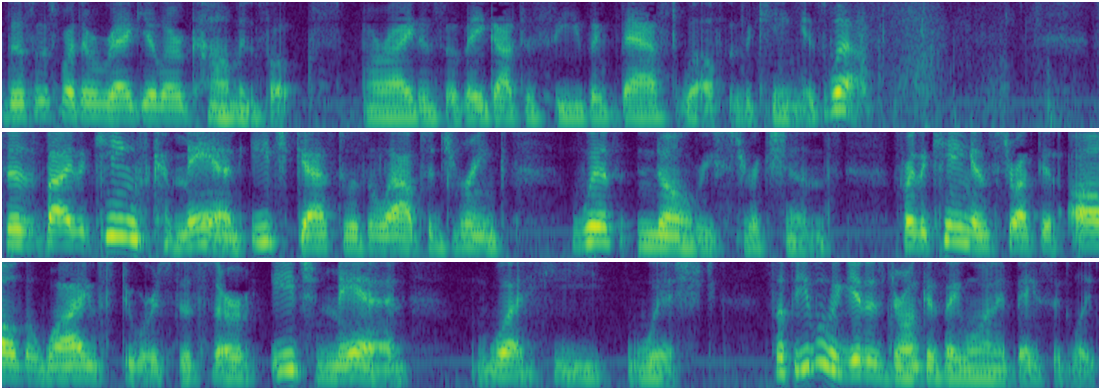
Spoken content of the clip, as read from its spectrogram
this was for the regular common folks. All right, and so they got to see the vast wealth of the king as well. It says by the king's command, each guest was allowed to drink with no restrictions. For the king instructed all the wine stewards to serve each man what he wished. So people could get as drunk as they wanted, basically.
